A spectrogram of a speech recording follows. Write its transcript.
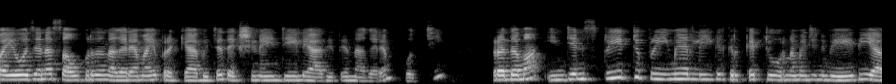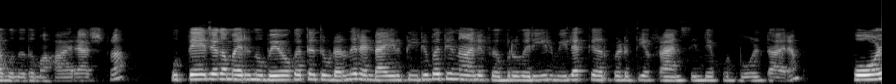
വയോജന സൗഹൃദ നഗരമായി പ്രഖ്യാപിച്ച ദക്ഷിണേന്ത്യയിലെ ആദ്യത്തെ നഗരം കൊച്ചി. പ്രഥമ Indian street premier league cricket ടൂർണമെന്റിന് വേദിയാകുന്നത് മഹാരാഷ്ട്ര. ഉത്തേജക മരുന്ന് ഉപയോഗത്തെ തുടർന്ന് രണ്ടായിരത്തി ഇരുപത്തിനാല് ഫെബ്രുവരിയിൽ വിലക്കേർപ്പെടുത്തിയ ഫ്രാൻസിന്റെ ഫുട്ബോൾ താരം പോൾ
